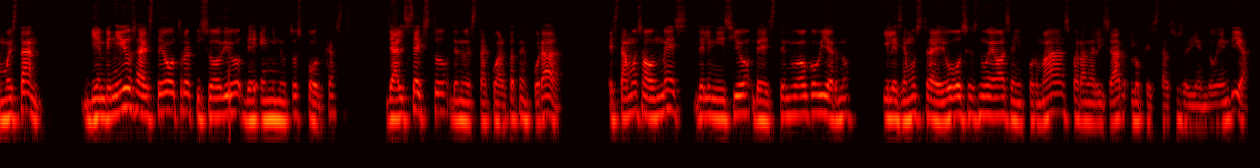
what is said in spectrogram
¿Cómo están? Bienvenidos a este otro episodio de En Minutos Podcast, ya el sexto de nuestra cuarta temporada. Estamos a un mes del inicio de este nuevo gobierno y les hemos traído voces nuevas e informadas para analizar lo que está sucediendo hoy en día.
